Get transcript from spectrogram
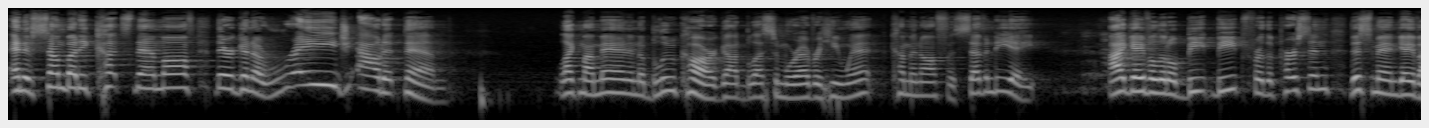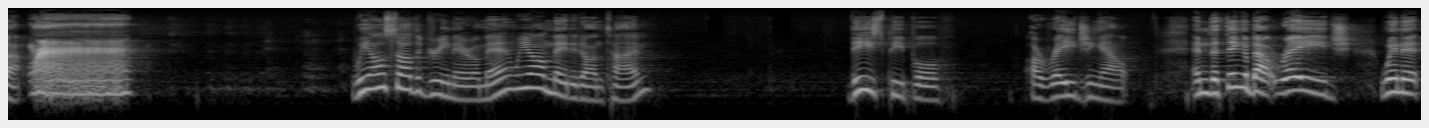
and if somebody cuts them off, they're to rage out at them. Like my man in a blue car, God bless him wherever he went, coming off a 78. I gave a little beep beep for the person. This man gave a. We all saw the green arrow, man. We all made it on time. These people are raging out. And the thing about rage, when it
